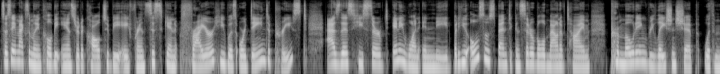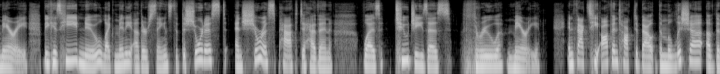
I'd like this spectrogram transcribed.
So, St. Maximilian Kolbe answered a call to be a Franciscan friar. He was ordained a priest. As this, he served anyone in need, but he also spent a considerable amount of time promoting relationship with Mary because he knew, like many other saints, that the shortest and surest path to heaven was to Jesus through Mary. In fact, he often talked about the militia of the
